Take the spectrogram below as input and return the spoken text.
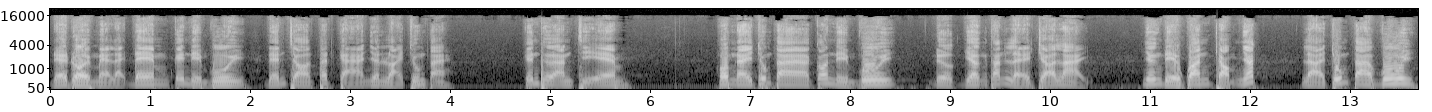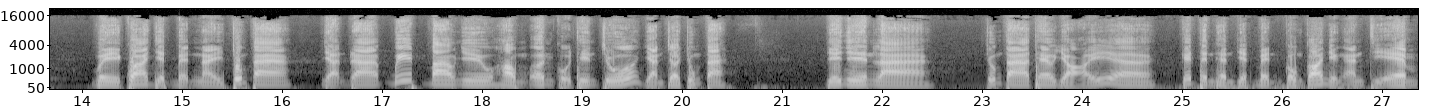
để rồi mẹ lại đem cái niềm vui đến cho tất cả nhân loại chúng ta. Kính thưa anh chị em, hôm nay chúng ta có niềm vui được dân thánh lễ trở lại nhưng điều quan trọng nhất là chúng ta vui vì qua dịch bệnh này chúng ta nhận ra biết bao nhiêu hồng ơn của Thiên Chúa dành cho chúng ta. Dĩ nhiên là chúng ta theo dõi uh, cái tình hình dịch bệnh cũng có những anh chị em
